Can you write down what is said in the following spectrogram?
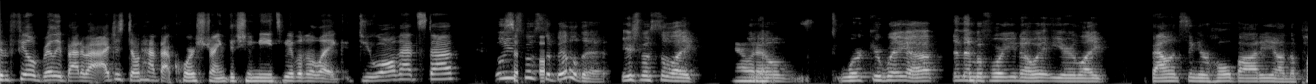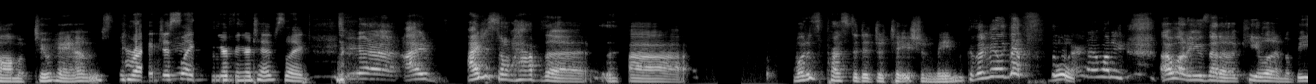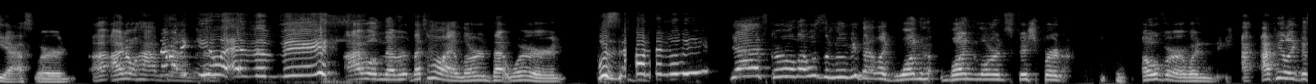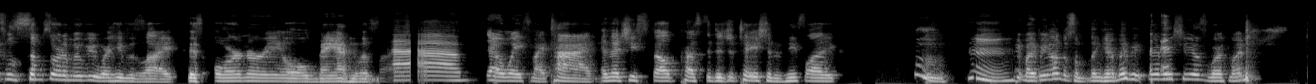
feel really bad about. It, I just don't have that core strength that you need to be able to like do all that stuff. Well, you're so, supposed to build it. You're supposed to like you know work your way up, and then before you know it, you're like balancing your whole body on the palm of two hands. Right, just like your fingertips. Like yeah, I I just don't have the uh what does prestidigitation mean? Because I feel like that's the word I want to. I want to use that Akeelah and the bee ass word. I, I don't have not that, Akeelah and the Bee. I will never. That's how I learned that word. Was that the movie? Yes, girl, that was the movie that like one one Laurence Fishburne over when I, I feel like this was some sort of movie where he was like this ornery old man who was like, Uh, don't waste my time. And then she spelled prestidigitation, and he's like, hmm, hmm. he might be onto something here. Maybe, maybe she is worth my.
